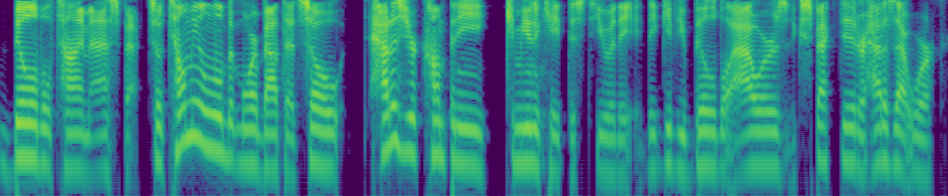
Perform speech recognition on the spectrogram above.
billable time aspect. So, tell me a little bit more about that. So, how does your company communicate this to you? Are they they give you billable hours expected or how does that work?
